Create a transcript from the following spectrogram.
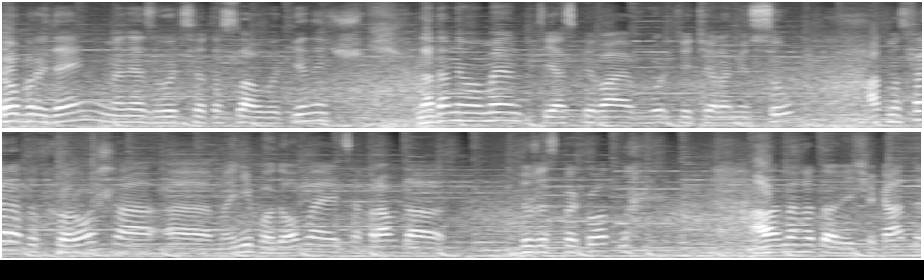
Добрий день, мене звуть Святослав Лукінич. На даний момент я співаю в гурті Тірамісу. Атмосфера тут хороша, е, мені подобається, правда, дуже спекотно, але ми готові чекати.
